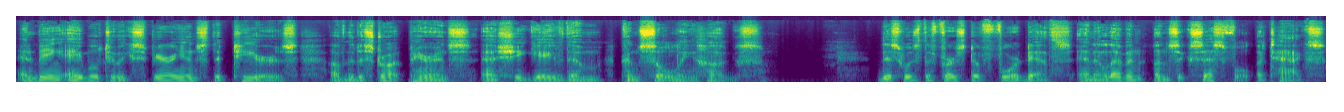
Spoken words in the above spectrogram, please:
and being able to experience the tears of the distraught parents as she gave them consoling hugs. This was the first of four deaths and 11 unsuccessful attacks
